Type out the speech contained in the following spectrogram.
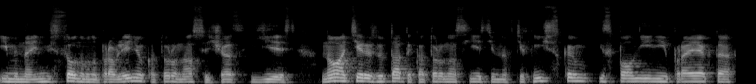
именно инвестиционному направлению, которое у нас сейчас есть. Ну а те результаты, которые у нас есть именно в техническом исполнении проекта,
